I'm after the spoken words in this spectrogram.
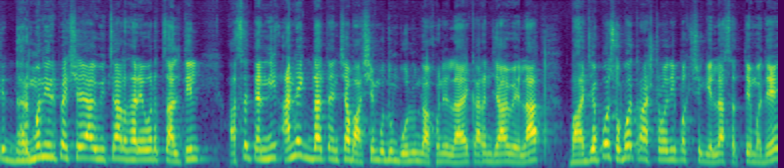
ते धर्मनिरपेक्ष या विचारधारेवर चालतील असं त्यांनी अनेकदा त्यांच्या भाषेमधून बोलून दाखवलेलं आहे. कारण ज्यावेळेला भाजपसोबत राष्ट्रवादी पक्ष गेला सत्तेमध्ये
